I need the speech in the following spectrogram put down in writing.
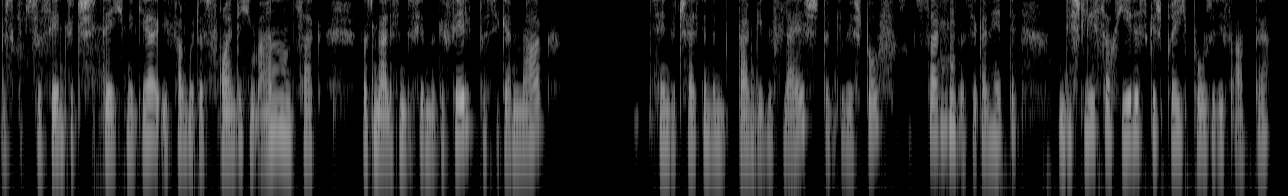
es gibt so Sandwich-Technik, ja, ich fange mit etwas Freundlichem an und sage, was mir alles in der Firma gefällt, was ich gern mag, Sandwich heißt in dem, dann gebe ich Fleisch, dann gebe ich Stoff sozusagen, das ich gern hätte. Und ich schließe auch jedes Gespräch positiv ab. Ja.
